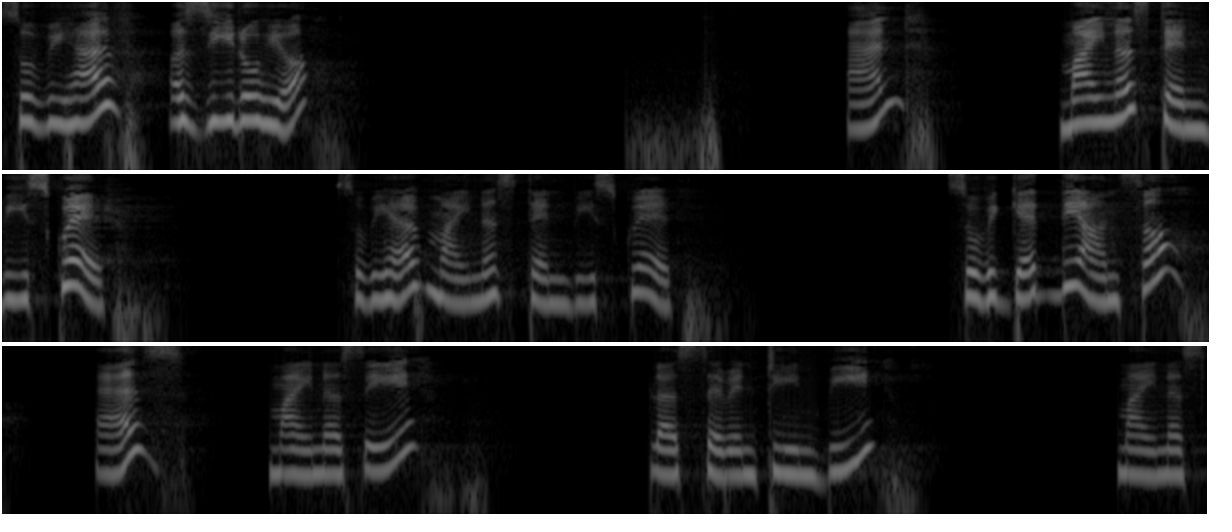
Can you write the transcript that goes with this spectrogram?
So we have a 0 here and minus 10b square. So we have minus 10b square. So we get the answer as minus a plus 17b minus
